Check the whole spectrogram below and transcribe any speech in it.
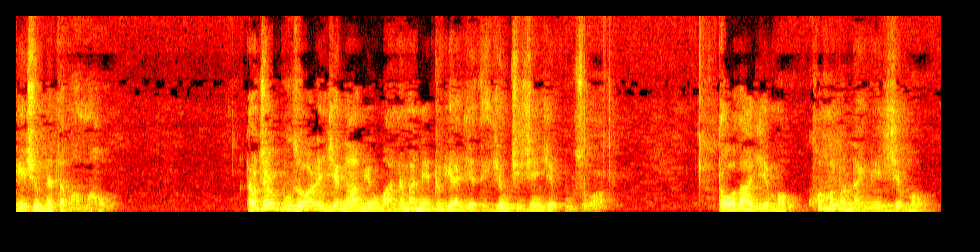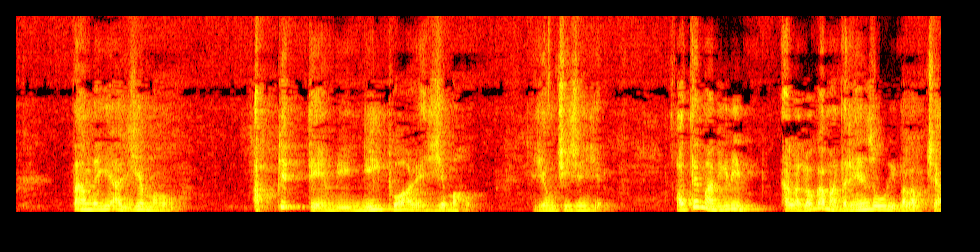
ယေရှုနှစ်သက်မှာမဟုတ်တော့ကျွန်တော်ပူဇော်ရတဲ့ရက်၅မျိုးမှာနံပါတ်1ဒုတိယရက်တည်ယုံကြည်ခြင်းရက်ပူဇော်ရဒေါသရက်မဟုတ်ခွင့်မလွတ်နိုင်တဲ့ရက်မဟုတ်တန်တရားရက်မဟုတ်အပြစ်တင်ပြီးညီးတွားတဲ့ရက်မဟုတ်ယုံကြည်ခြင်းရက်အသစ်မှာဒီကနေ့ဟာလာလောကမှာသတင်းစိုးတွေဘယ်လောက်ကြာ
